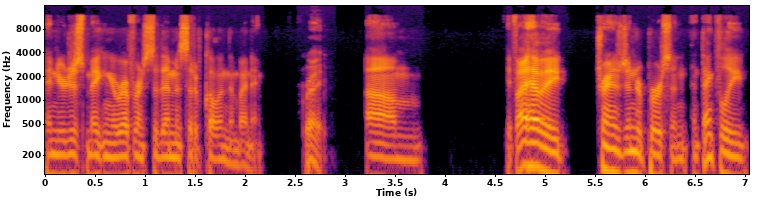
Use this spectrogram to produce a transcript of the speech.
and you're just making a reference to them instead of calling them by name. Right. Um if I have a transgender person, and thankfully,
